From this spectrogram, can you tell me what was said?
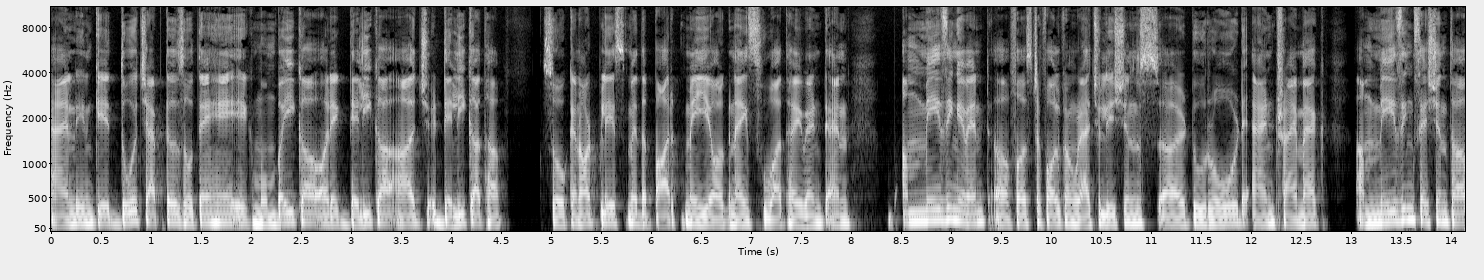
एंड इनके दो चैप्टर्स होते हैं, एक मुंबई का और एक डेली का। आज डेली का था। सो कैनॉट प्लेस में द पार्क में ये ऑर्गेनाइज हुआ था event and amazing event first of all congratulation to Rode and Trimac amazing session था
